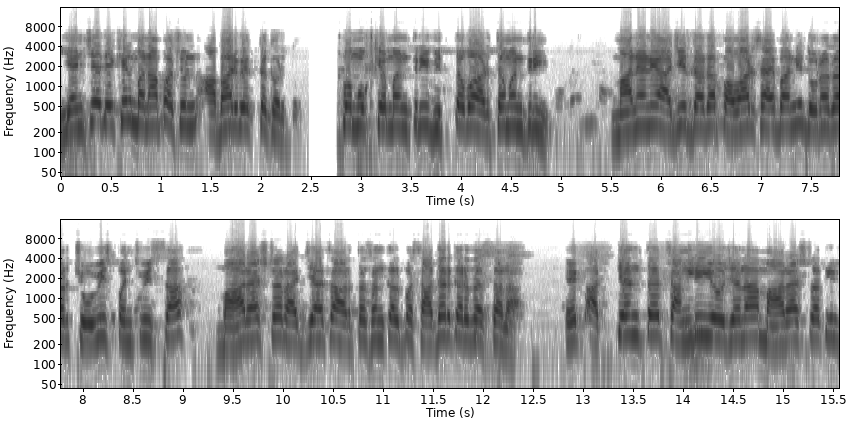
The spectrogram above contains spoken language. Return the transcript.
यांचे देखील मनापासून आभार व्यक्त करतो. उपमुख्यमंत्री वित्त व अर्थमंत्री माननीय अजितदादा पवार साहेबांनी दोन हजार चोवीस पंचवीसचा महाराष्ट्र राज्याचा अर्थसंकल्प सादर करत असताना एक अत्यंत चांगली योजना महाराष्ट्रातील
